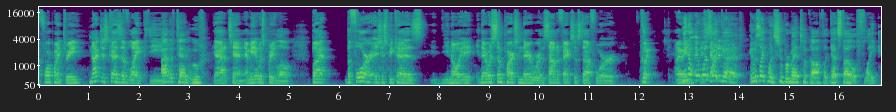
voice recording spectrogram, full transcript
a four point three. Not just because of like the Out of ten, oof. yeah out of ten. I mean it was pretty low, but the four is just because you know it, there was some parts in there where the sound effects and stuff were good. I You mean, know, it was like sounded uh, it was like when Superman took off, like that style of flight.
